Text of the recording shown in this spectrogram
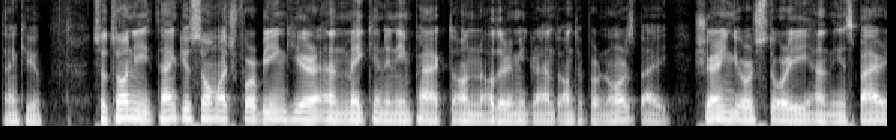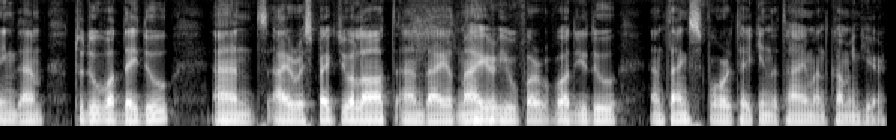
Thank you. So, Tony, thank you so much for being here and making an impact on other immigrant entrepreneurs by sharing your story and inspiring them to do what they do. And I respect you a lot and I admire you for what you do. And thanks for taking the time and coming here.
